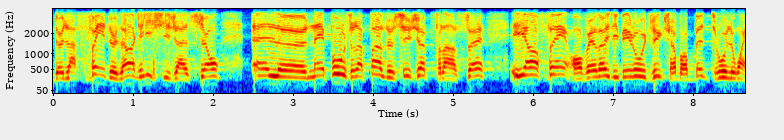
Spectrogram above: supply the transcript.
de la fin de l'anglicisation. Elle euh, n'imposera pas le cégep français. Et enfin, on verra les libéraux dire que ça va bien trop loin.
